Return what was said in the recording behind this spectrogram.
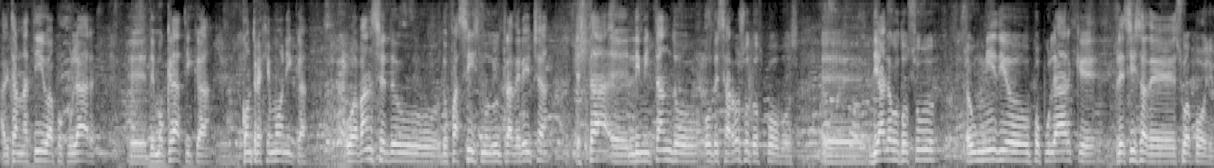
alternativa, popular, eh, democrática, eh, contra-hegemônica. O avanço do, do fascismo, da ultraderecha, está eh, limitando o desenvolvimento dos povos. Eh, Diálogos do Sul é um mídia popular que precisa de seu apoio.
